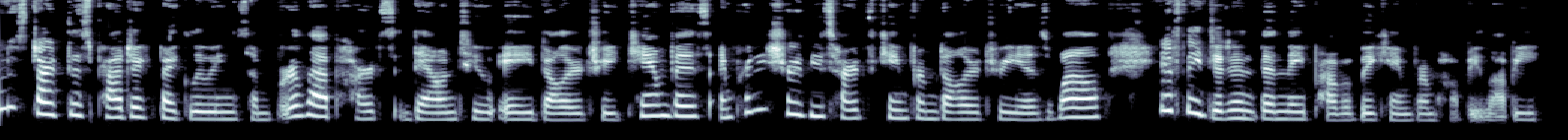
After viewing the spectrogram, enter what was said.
going to start this project by gluing some burlap hearts down to a Dollar Tree canvas. I'm pretty sure these hearts came from Dollar Tree as well. If they didn't, then they probably came from Hobby Lobby.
